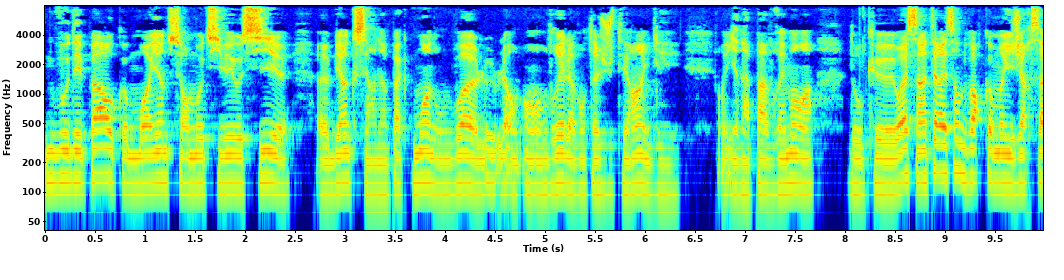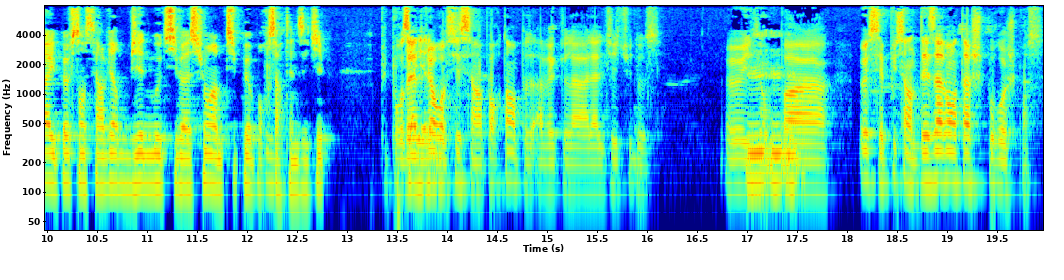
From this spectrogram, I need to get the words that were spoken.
nouveau départ ou comme moyen de se remotiver aussi euh, bien que c'est un impact moindre. On voit le, en, vrai l'avantage du terrain il est il y en a pas vraiment hein. donc euh, ouais c'est intéressant de voir comment ils gèrent ça. Ils peuvent s'en servir de biais de motivation un petit peu pour mm. certaines équipes. Puis pour Denver aussi c'est important avec l'altitude aussi. Eux ils mm, ont mm, pas eux c'est plus un désavantage pour eux je pense.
